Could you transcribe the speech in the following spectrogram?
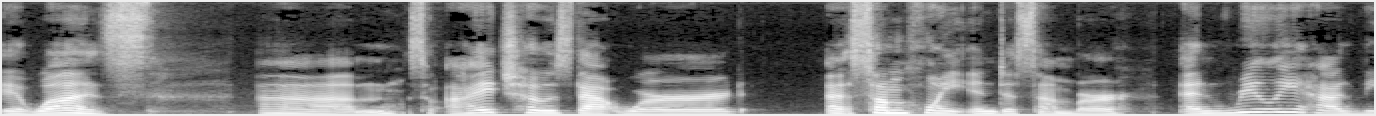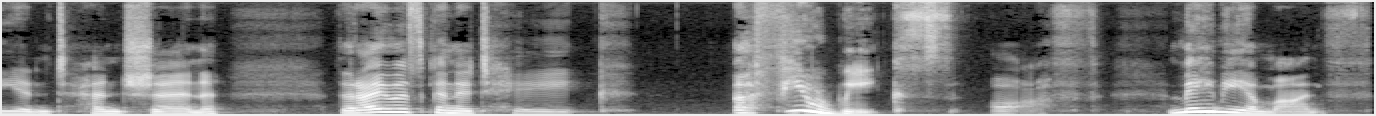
It was. Um, so I chose that word at some point in December and really had the intention that I was going to take a few weeks off, maybe a month,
